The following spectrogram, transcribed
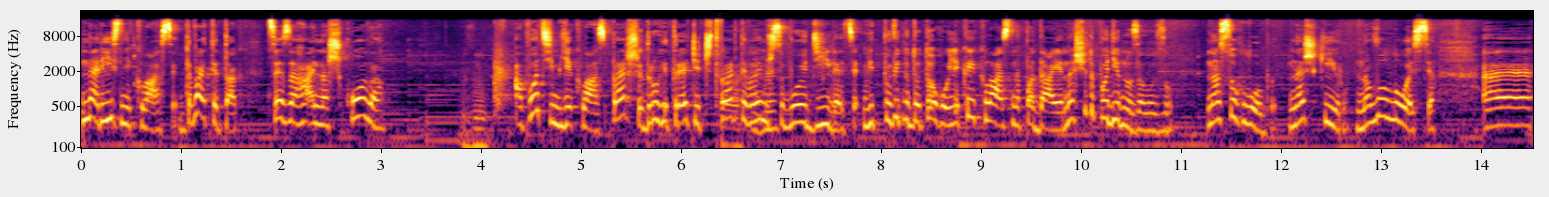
на різні класи. Давайте так, це загальна школа. А потім є клас перший, другий, третій, четвертий. Вони між собою діляться. Відповідно до того, який клас нападає на щитоподібну залозу, на суглоби, на шкіру, на волосся. Е,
